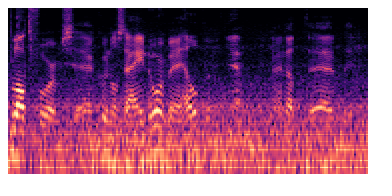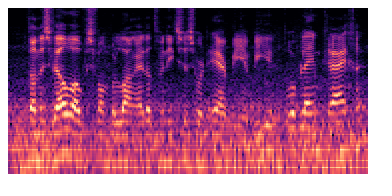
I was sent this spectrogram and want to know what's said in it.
platforms eh, kunnen ons daar enorm bij helpen. Ja. En dat, eh, dan is wel overigens van belang hè, dat we niet zo'n soort Airbnb-probleem krijgen.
